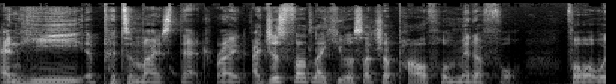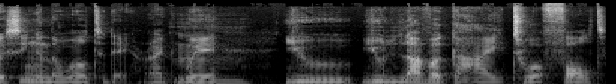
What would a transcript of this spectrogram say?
and he epitomized that, right? I just felt like he was such a powerful metaphor for what we're seeing in the world today, right? Mm. Where you you love a guy to a fault,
